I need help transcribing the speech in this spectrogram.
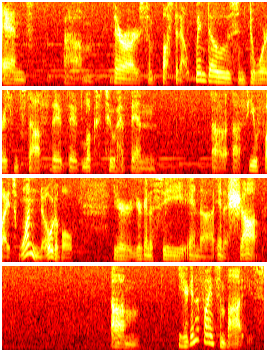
and um, there are some busted out windows and doors and stuff. There, there looks to have been a, a few fights. One notable, you're you're going to see in a, in a shop. Um, you're going to find some bodies,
